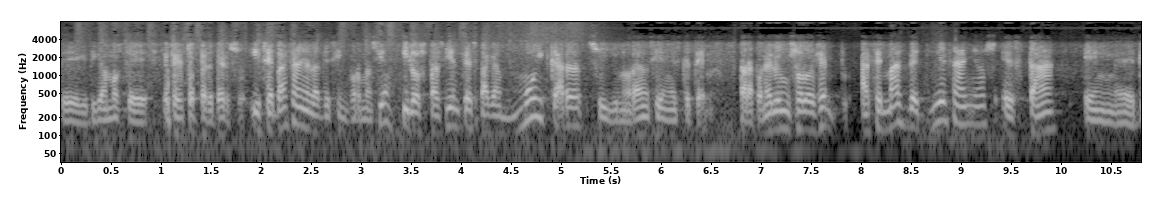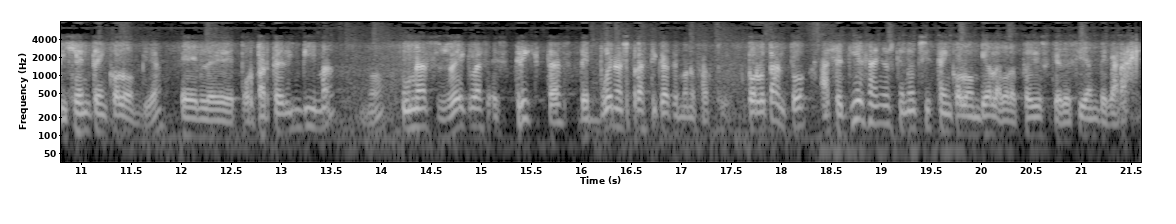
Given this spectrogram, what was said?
de, digamos, de efecto perverso y se basan en la desinformación y los pacientes pagan muy cara su ignorancia en este tema. Para ponerle un solo ejemplo, hace más de 10 años está en, eh, vigente en Colombia el, eh, por parte del INVIMA unas reglas estrictas de buenas prácticas de manufactura. Por lo tanto, hace 10 años que no existe en Colombia laboratorios que decían de garaje.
